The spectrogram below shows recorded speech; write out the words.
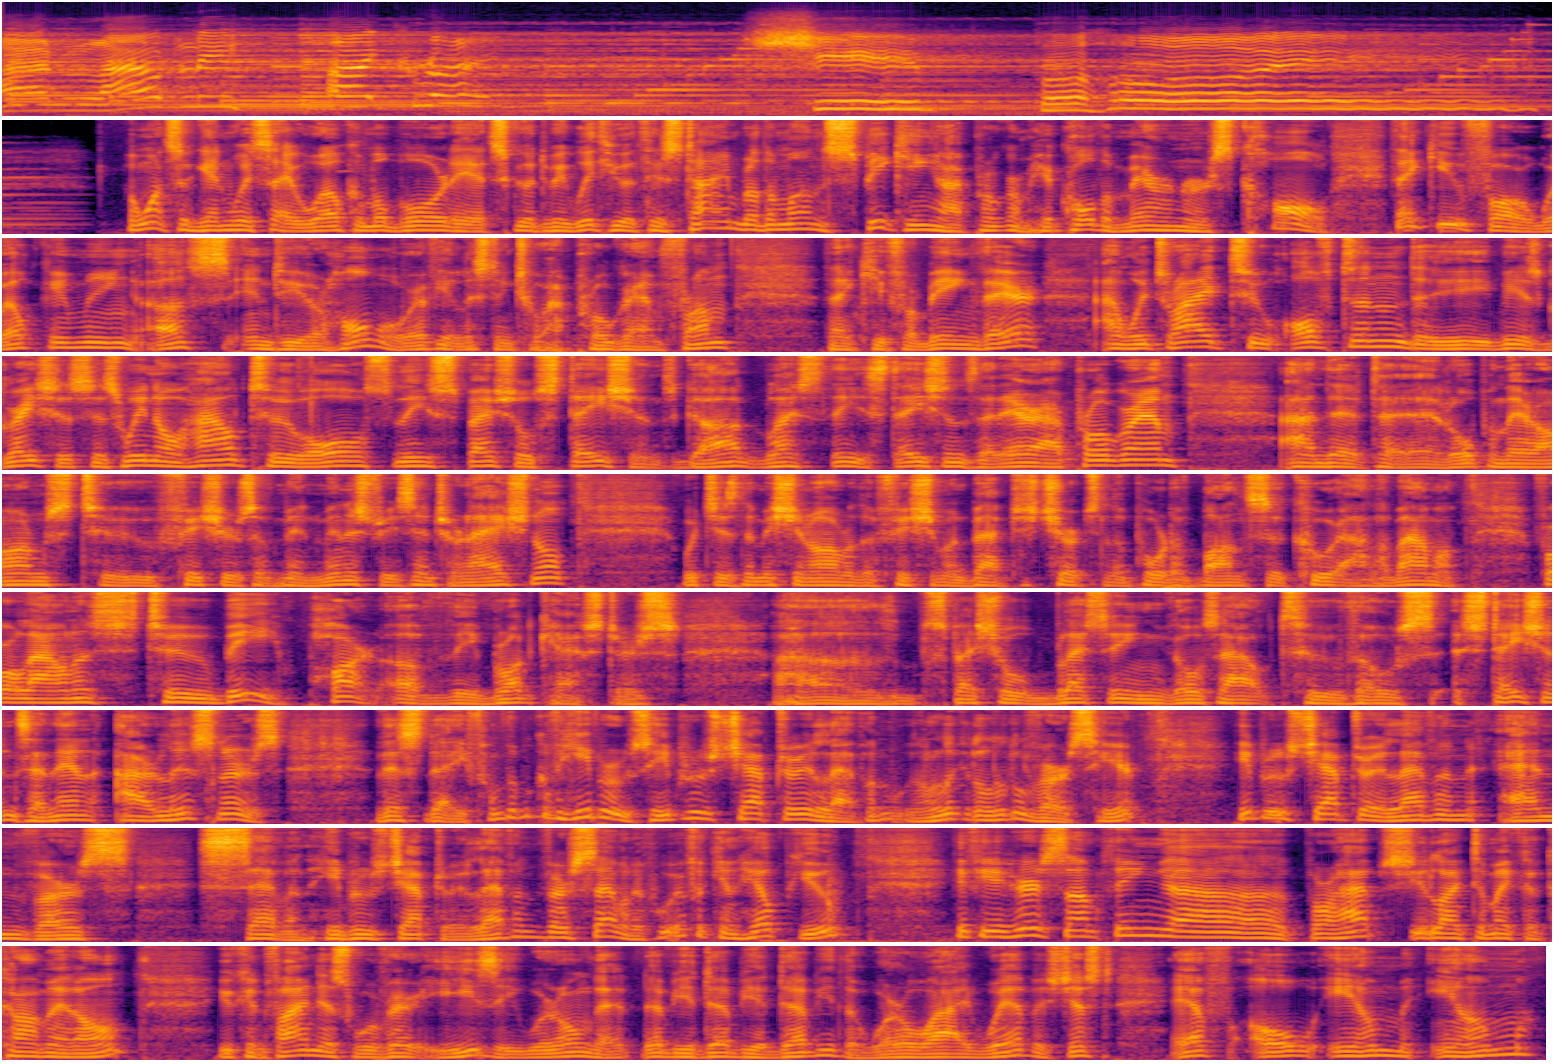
And loudly I cried, Ship ahoy! Once again, we say welcome aboard. It's good to be with you at this time. Brother Munn speaking. Our program here called The Mariner's Call. Thank you for welcoming us into your home or wherever you're listening to our program from. Thank you for being there. And we try to often to be as gracious as we know how to all these special stations. God bless these stations that air our program and that uh, open their arms to Fishers of Men Ministries International, which is the mission arm of the Fisherman Baptist Church in the port of Bon Secour, Alabama, for allowing us to be part of the broadcasters. Uh, special blessing goes out to those stations and then our listeners this day from the book of Hebrews, Hebrews chapter 11. We're going to look at a little verse here. Hebrews chapter 11 and verse 7. Hebrews chapter 11, verse 7. If whoever can help you, if you hear something uh, perhaps you'd like to make a comment on, you can find us. We're very easy. We're on that www, the World Wide Web. It's just F O M M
